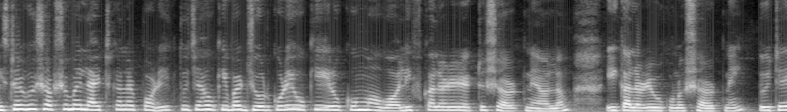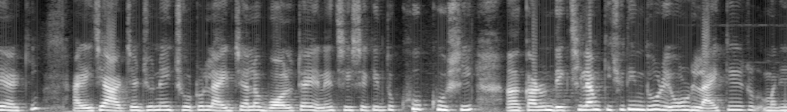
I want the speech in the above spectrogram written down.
মিস্টার ঘোষ সবসময় লাইট কালার পরে, তো যা হোক এবার জোর করে ওকে এরকম অলিভ কালারের একটা শার্ট নেওয়ালাম। এই কালারের কোনো শার্ট নেই, তো এটাই আর কি। আর এই যে আর্যার জন্য এই ছোটো লাইট জ্বালা বলটা এনেছি, সে কিন্তু খুব খুশি কারণ দেখছিলাম কিছুদিন ধরে ওর লাইটের মানে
